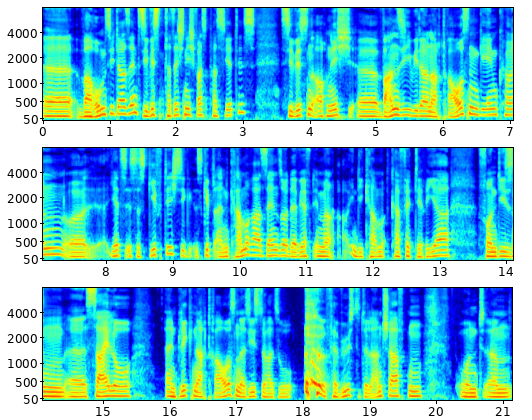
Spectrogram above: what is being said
äh, warum sie da sind. Sie wissen tatsächlich nicht, was passiert ist. Sie wissen auch nicht, äh, wann sie wieder nach draußen gehen können. Äh, jetzt ist es giftig. Sie, es gibt einen Kamerasensor, der wirft immer in die Kam Cafeteria von diesem äh, Silo einen Blick nach draußen. Da siehst du halt so verwüstete Landschaften. Und ähm,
